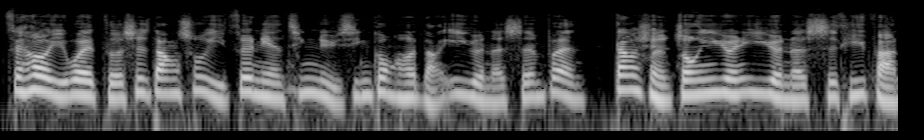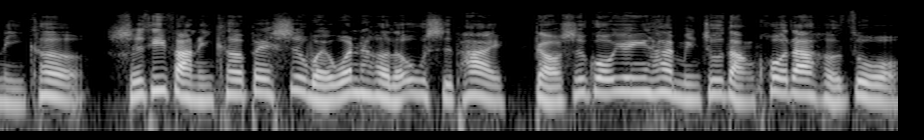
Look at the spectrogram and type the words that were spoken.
最后一位则是当初以最年轻女性共和党议员的身份当选众议院议员的史蒂法尼克。史蒂法尼克被视为温和的务实派，表示过愿意和民主党扩大合作。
